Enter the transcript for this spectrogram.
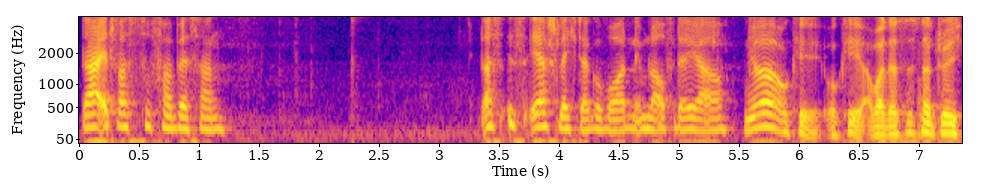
da etwas zu verbessern, das ist eher schlechter geworden im Laufe der Jahre. Ja, okay, okay. Aber das ist natürlich,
